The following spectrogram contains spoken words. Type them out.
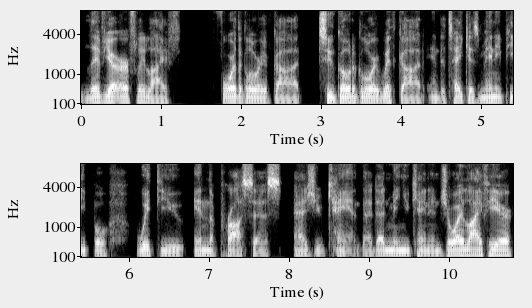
Live your earthly life for the glory of God, to go to glory with God, and to take as many people with you in the process as you can. That doesn't mean you can't enjoy life here,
